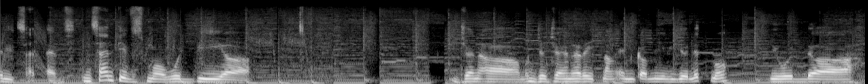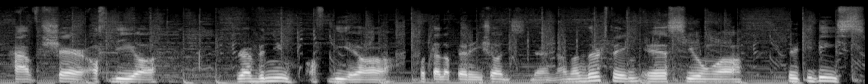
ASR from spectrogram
incentives, incentives mo would be uh, gen, uh, magge-generate ng income yung unit mo, you would uh, have share of the uh, revenue of the uh, hotel operations. Then another thing is yung uh, 30 days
